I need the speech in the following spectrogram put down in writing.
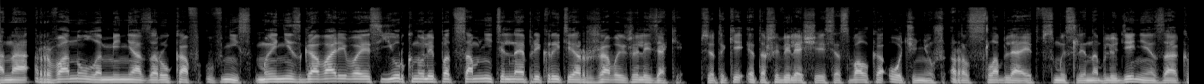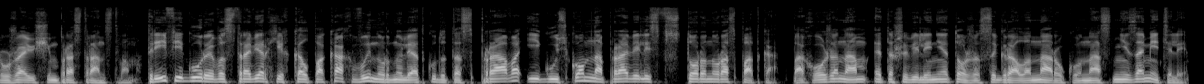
она рванула меня за рукав вниз. Мы, не сговариваясь, юркнули под сомнительное прикрытие ржавой железяки. Все-таки эта шевелящаяся свалка очень уж расслабляет в смысле наблюдения за окружающим пространством. Три фигуры в островерхих колпаках вынурнули откуда-то справа и гуськом направились в сторону распадка. Похоже, нам это шевеление тоже сыграло на руку, нас не заметили.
